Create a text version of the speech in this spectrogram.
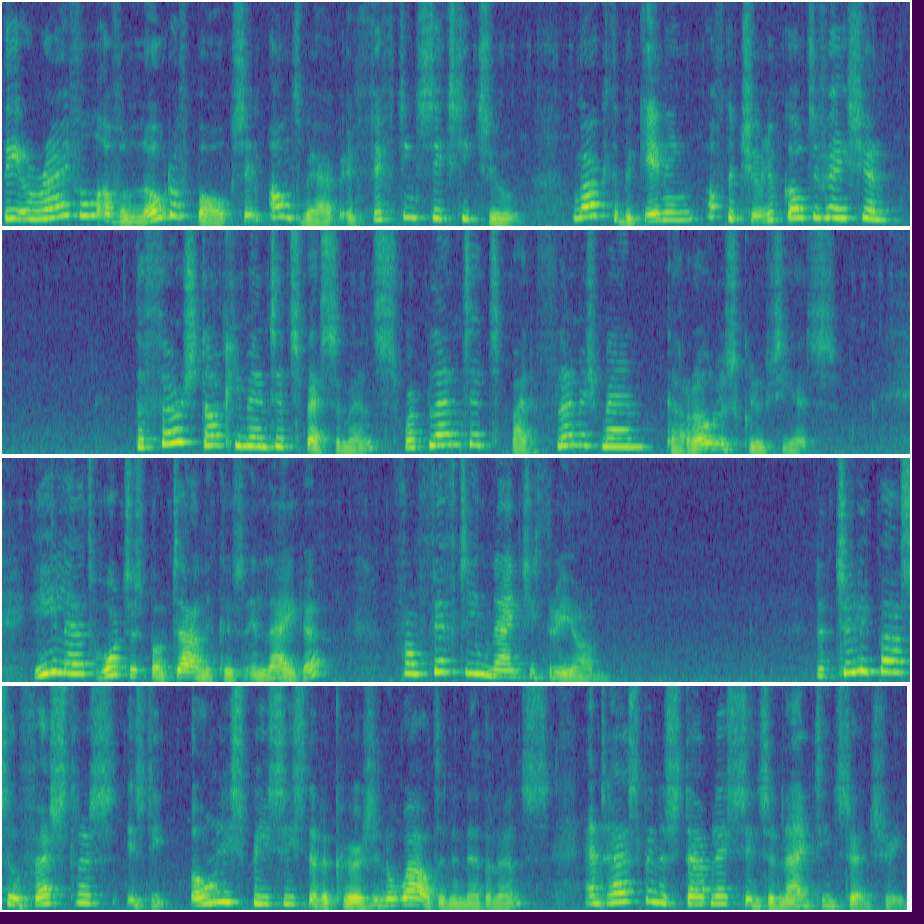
The arrival of a load of bulbs in Antwerp in 1562 marked the beginning of the tulip cultivation. The first documented specimens were planted by the Flemish man Carolus Clusius. He led Hortus Botanicus in Leiden from 1593 on. The Tulipa sylvestris is the only species that occurs in the wild in the Netherlands and has been established since the 19th century.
